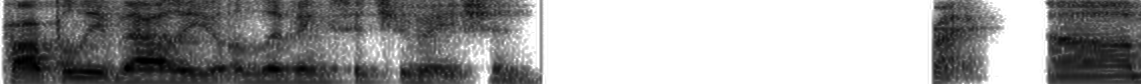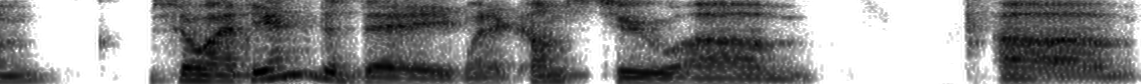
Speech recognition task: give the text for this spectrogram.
properly value a living situation? Um, so at the end of the day, when it comes to um, um,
